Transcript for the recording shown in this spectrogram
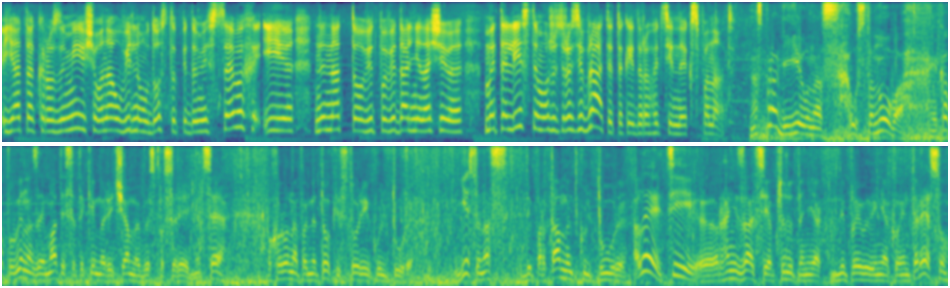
я так розумію, що вона у вільному доступі до місцевих і не надто відповідальні наші металісти можуть розібрати такий дорогоцінний експонат. Насправді є у нас установа, яка повинна займатися такими речами безпосередньо. Це охорона пам'яток історії культури. Є у нас департамент культури, але ці е, організації абсолютно ніяк не проявили ніякого інтересу.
